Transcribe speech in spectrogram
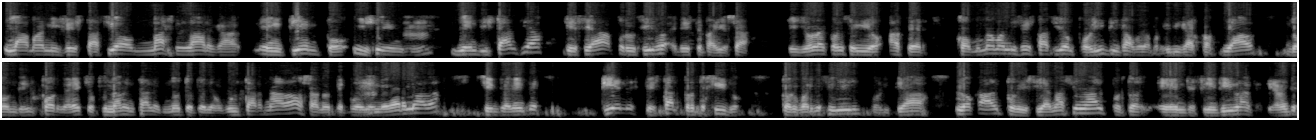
la manifestación más larga en tiempo y en, y en distancia que se ha producido en este país. O sea, que yo la he conseguido hacer como una manifestación política o una política social donde por derechos fundamentales no te pueden ocultar nada, o sea, no te pueden negar nada, simplemente tienes que estar protegido por Guardia Civil, Policía Local, Policía Nacional, en definitiva, efectivamente,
